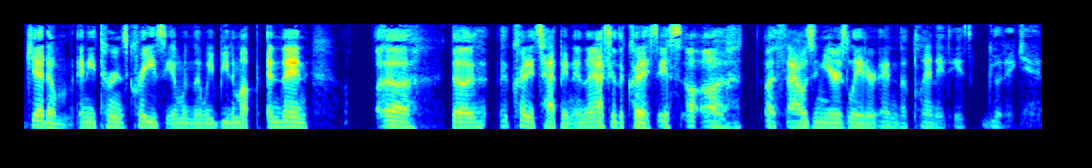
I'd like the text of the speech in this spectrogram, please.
get him, and he turns crazy, and then we beat him up, and then uh, the credits happen, and then after the credits, it's a, a, a thousand years later, and the planet is good again.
